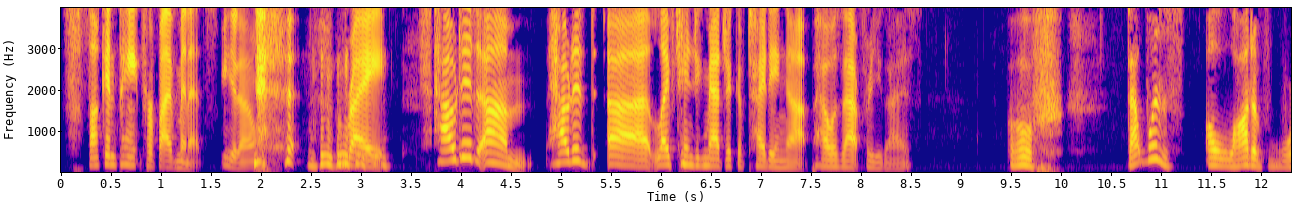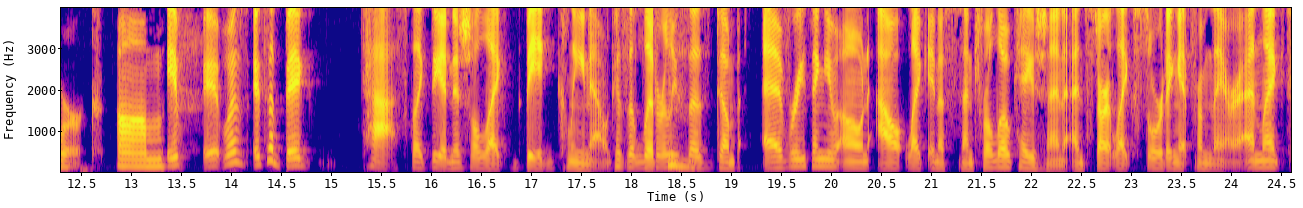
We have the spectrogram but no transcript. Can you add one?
fucking paint for five minutes, you know? right. How did um how did uh life changing magic of tidying up? How was that for you guys? Oh, that was a lot of work. Um, it it was it's a big task like the initial like big clean out because it literally mm-hmm. says dump everything you own out like in a central location and start like sorting it from there. And like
